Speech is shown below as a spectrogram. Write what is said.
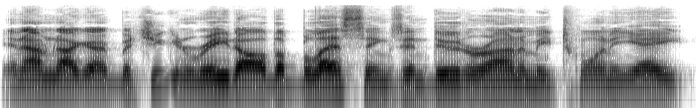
And I'm not going to, but you can read all the blessings in Deuteronomy 28.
